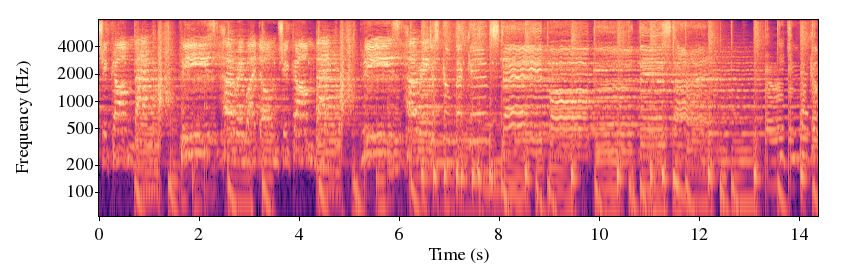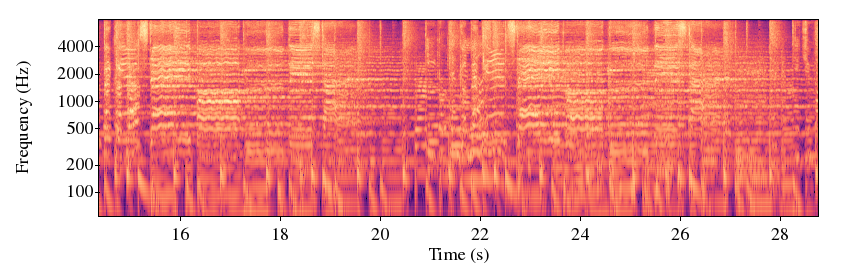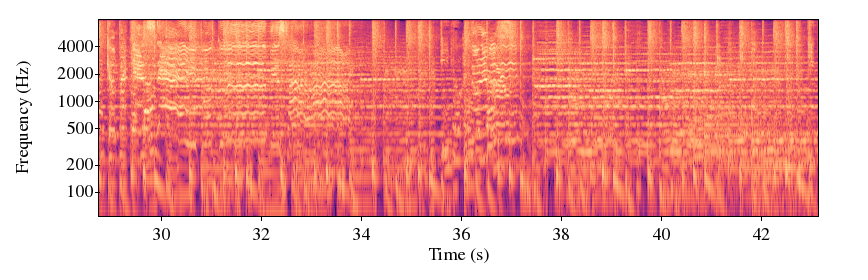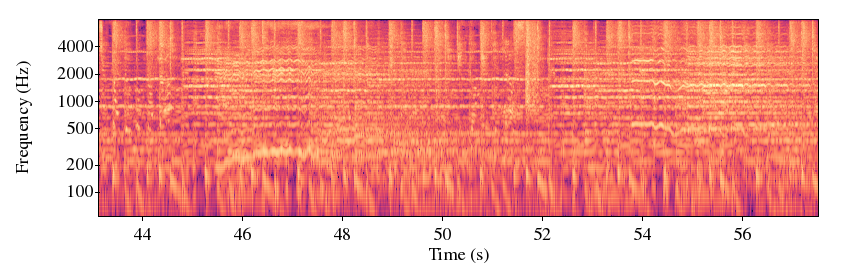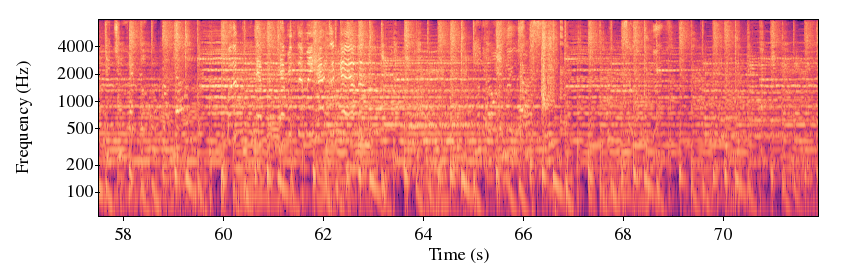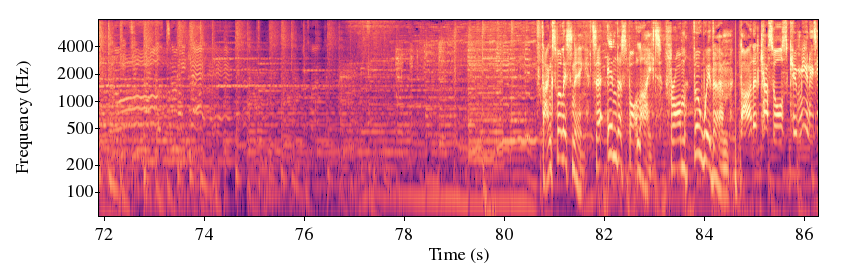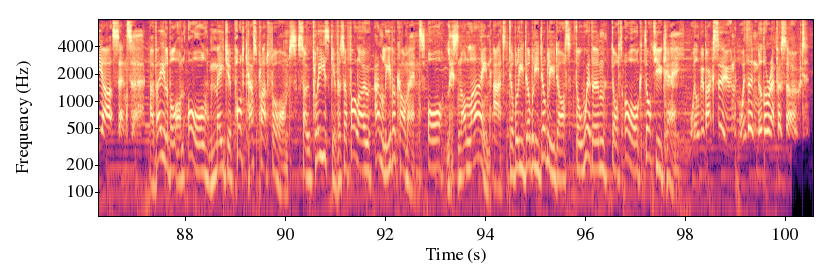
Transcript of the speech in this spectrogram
don't you come back? Please hurry, why don't you come back? Please hurry. Just Thanks for listening to In the Spotlight from The Witham, Barnard Castle's Community Arts Centre. Available on all major podcast platforms, so please give us a follow and leave a comment or listen online at www.thewitham.org.uk. We'll be back soon with another episode.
